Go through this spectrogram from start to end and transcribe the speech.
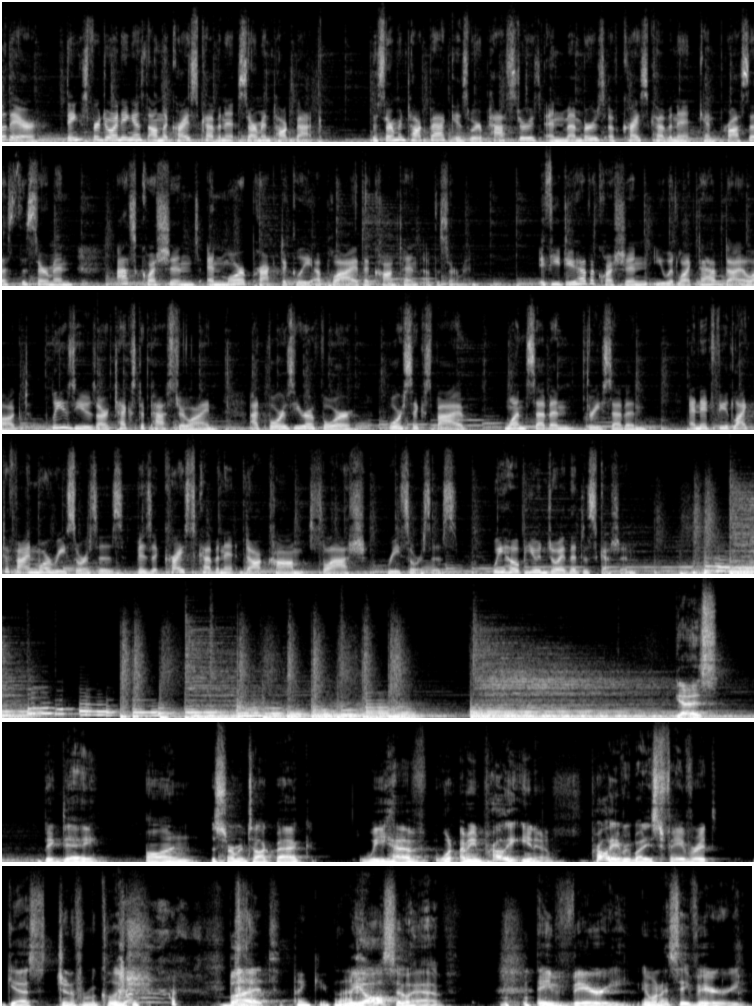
Hello there. Thanks for joining us on the Christ Covenant Sermon Talkback. The Sermon Talkback is where pastors and members of Christ Covenant can process the sermon, ask questions, and more practically apply the content of the sermon. If you do have a question you would like to have dialogued, please use our text to pastor line at 404 465 1737. And if you'd like to find more resources, visit christcovenant.com slash resources. We hope you enjoy the discussion. Guys, big day on the Sermon Talkback. We have what I mean, probably, you know, probably everybody's favorite guest, Jennifer McClish. but Thank you for that. we also have a very, and when I say very,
